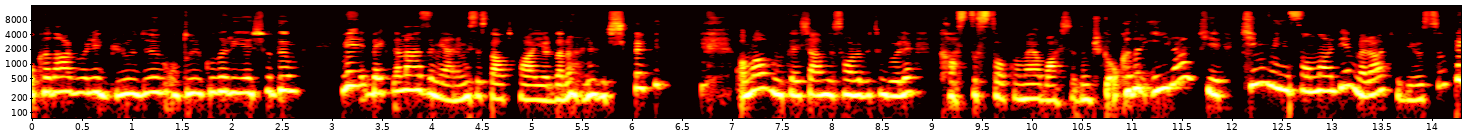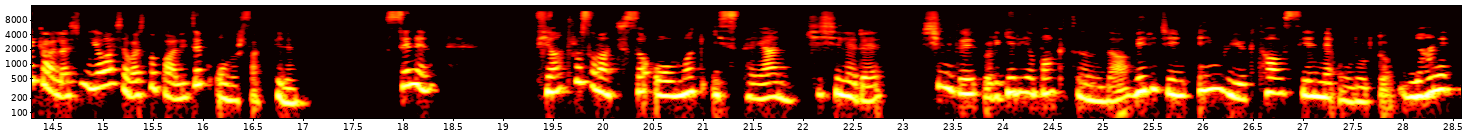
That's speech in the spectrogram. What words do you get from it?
o kadar böyle güldüm, o duyguları yaşadım ve beklemezdim yani Mrs. Doubtfire'dan öyle bir şey. Ama muhteşemdi. Sonra bütün böyle kastı stoklamaya başladım. Çünkü o kadar iyiler ki kim bu insanlar diye merak ediyorsun. Pekala şimdi yavaş yavaş toparlayacak olursak Pelin. Senin tiyatro sanatçısı olmak isteyen kişilere şimdi böyle geriye baktığında vereceğin en büyük tavsiye ne olurdu? Yani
